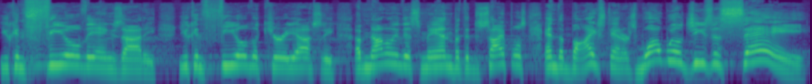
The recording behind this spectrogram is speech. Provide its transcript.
You can feel the anxiety. You can feel the curiosity of not only this man, but the disciples and the bystanders. What will Jesus say?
